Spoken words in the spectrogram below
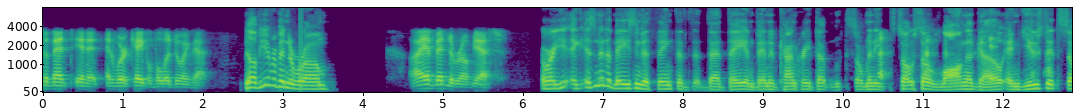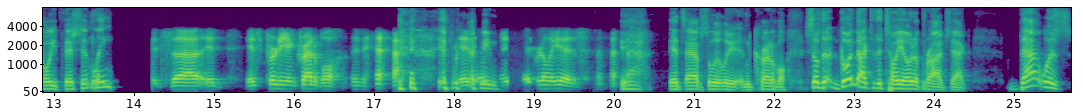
cement in it, and we're capable of doing that. Bill, have you ever been to Rome? I have been to Rome, yes. Or you, isn't it amazing to think that that they invented concrete so many so so long ago and used it so efficiently? It's uh, it it's pretty incredible. it, it, I mean, it, it really is. yeah, it's absolutely incredible. So the, going back to the Toyota project, that was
